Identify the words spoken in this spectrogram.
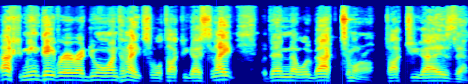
Actually, me and Dave are doing one tonight, so we'll talk to you guys tonight. But then uh, we'll be back tomorrow. Talk to you guys then.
